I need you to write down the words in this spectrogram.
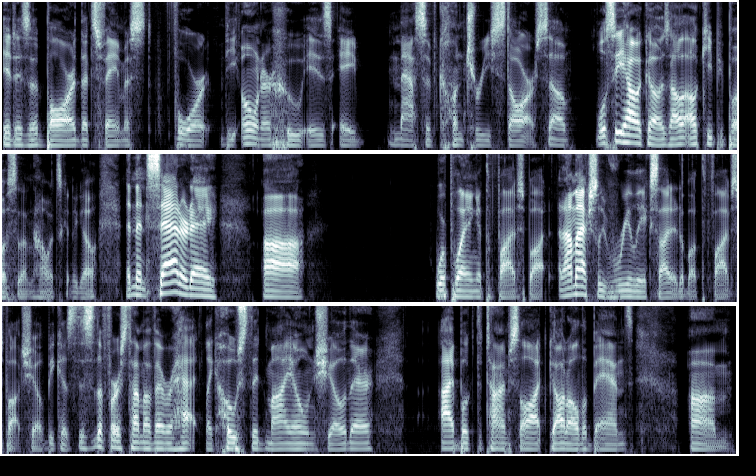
it is a bar that's famous for the owner who is a massive country star. So we'll see how it goes. I'll, I'll keep you posted on how it's going to go. And then Saturday, uh, we're playing at the five spot. And I'm actually really excited about the five spot show because this is the first time I've ever had like hosted my own show there. I booked the time slot, got all the bands. Um,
